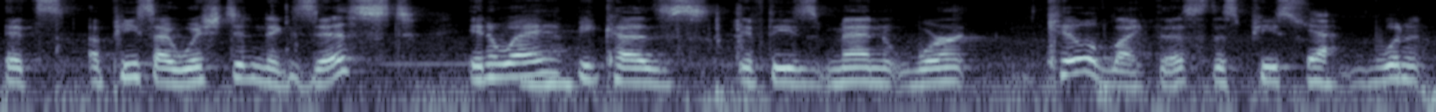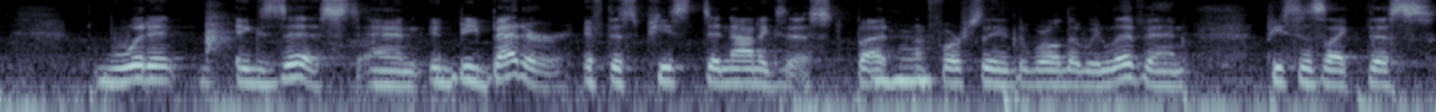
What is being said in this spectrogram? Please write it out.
it's a piece I wish didn't exist in a way mm-hmm. because if these men weren't killed like this, this piece yeah. wouldn't wouldn't exist and it'd be better if this piece did not exist but mm-hmm. unfortunately the world that we live in pieces like this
